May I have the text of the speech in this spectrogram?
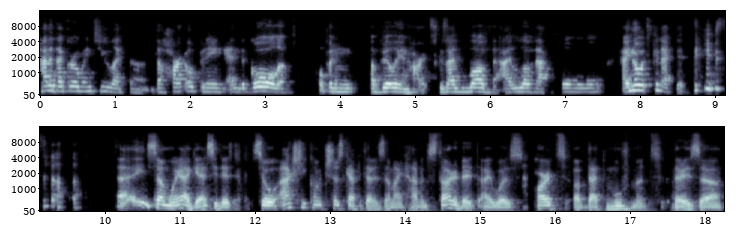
how did that grow into like the, the heart opening and the goal of opening a billion hearts? Because I love that. I love that whole, I know it's connected. so. Uh, in some way, I guess it is. So, actually, conscious capitalism, I haven't started it. I was part of that movement. There is a,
